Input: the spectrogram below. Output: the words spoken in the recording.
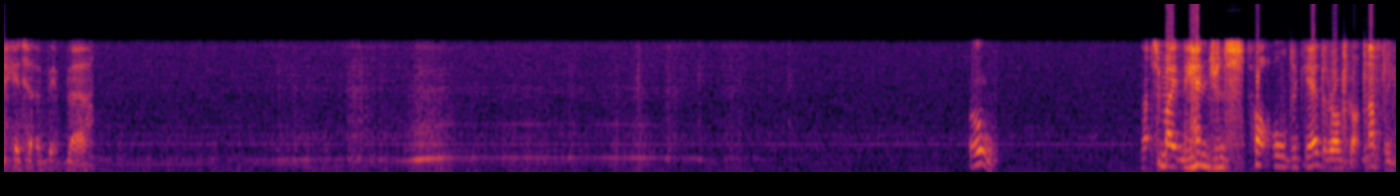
Can hit it a bit better. Oh, that's made the engine stop altogether. I've got nothing.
